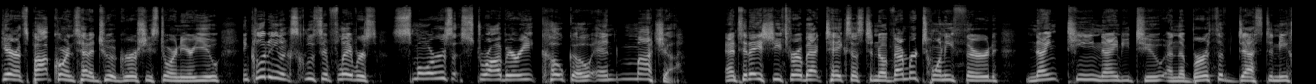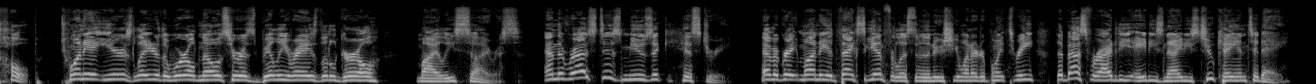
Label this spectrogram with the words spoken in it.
Garrett's Popcorn's headed to a grocery store near you, including exclusive flavors s'mores, strawberry, cocoa, and matcha. And today's She Throwback takes us to November 23rd, 1992, and the birth of Destiny Hope. 28 years later, the world knows her as Billy Ray's little girl, Miley Cyrus. And the rest is music history. Have a great Monday, and thanks again for listening to the new She 100.3, the best variety of the 80s, 90s, 2K, and today.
